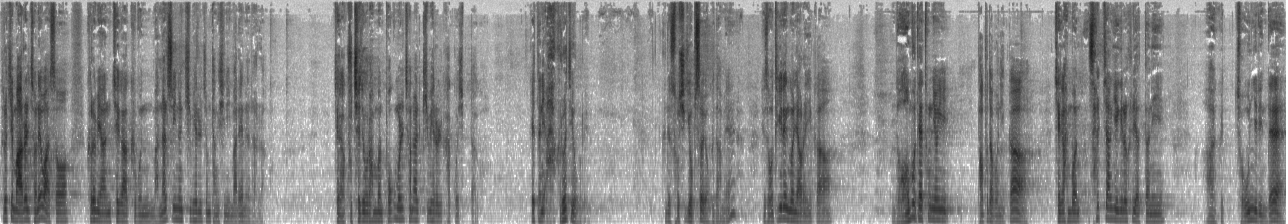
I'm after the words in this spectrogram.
그렇게 말을 전해 와서 그러면 제가 그분 만날 수 있는 기회를 좀 당신이 마련해 달라고. 제가 구체적으로 한번 복음을 전할 기회를 갖고 싶다고. 그랬더니 아 그러지요 그래요. 근데 소식이 없어요 그 다음에. 그래서 어떻게 된 거냐 그러니까 너무 대통령이 바쁘다 보니까 제가 한번 살짝 얘기를 흘렸더니 아 그 좋은 일인데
